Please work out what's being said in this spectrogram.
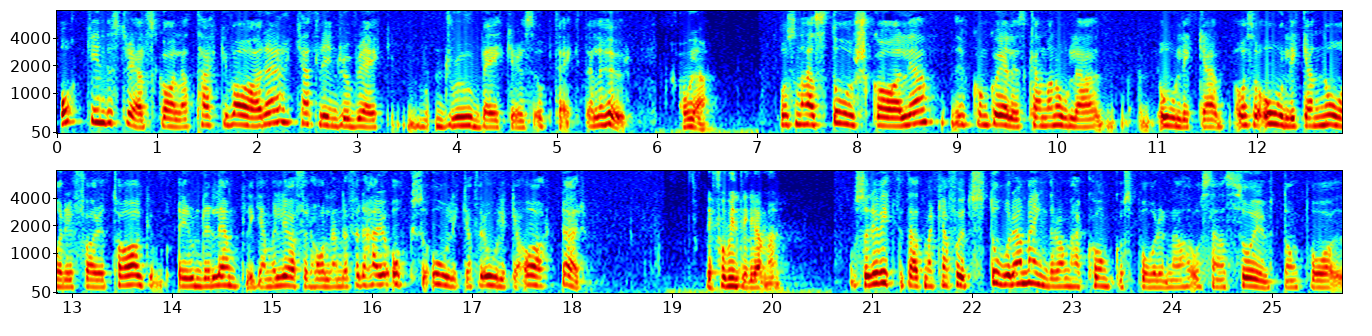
och i industriell skala tack vare Kathleen Drew Bakers upptäckt, eller hur? Oh ja. Och sådana här storskaliga konkoelis kan man odla olika, alltså olika noriföretag under lämpliga miljöförhållanden. För det här är också olika för olika arter. Det får vi inte glömma. Och så är det viktigt att man kan få ut stora mängder av de här konkosporerna och sen så ut dem på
